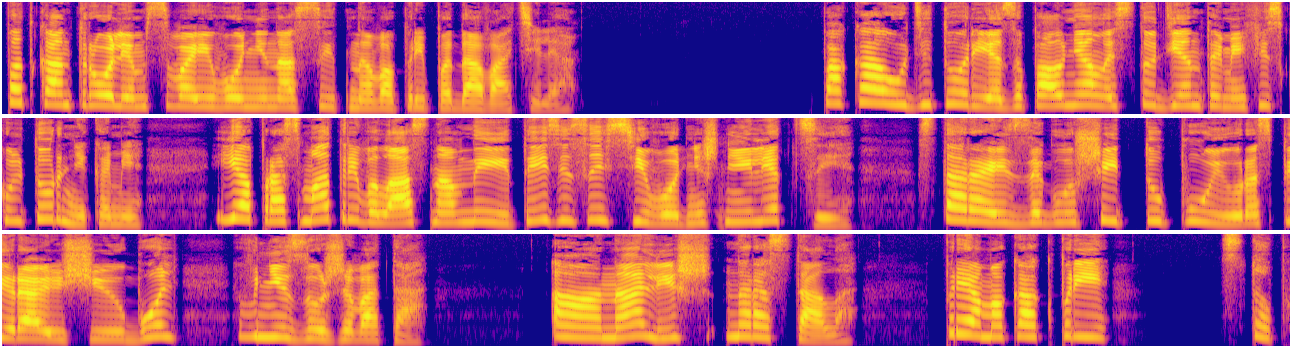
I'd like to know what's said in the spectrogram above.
под контролем своего ненасытного преподавателя. Пока аудитория заполнялась студентами-физкультурниками, я просматривала основные тезисы сегодняшней лекции, стараясь заглушить тупую распирающую боль внизу живота. А она лишь нарастала. Прямо как при... Стоп.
